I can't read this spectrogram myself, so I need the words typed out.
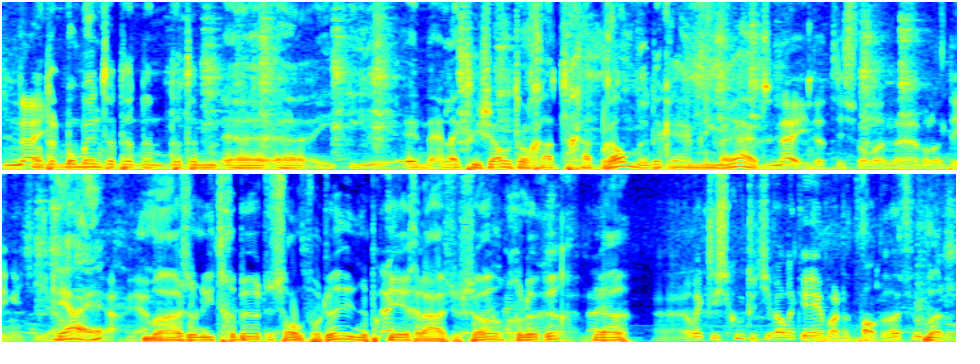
Nee. Want het moment dat een, dat een, eh, eh, een elektrische auto gaat, gaat branden, dan krijg je hem niet meer uit. Nee, dat is wel een, eh, wel een dingetje. Ja, Ja, hè? Ja, ja. Maar nog niet gebeurd in Zandvoort, hè? In de parkeergarage of zo, gelukkig. Nee. Ja. Eh, elektrisch scootertje wel een keer, maar dat valt dat viel, Maar- wel,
